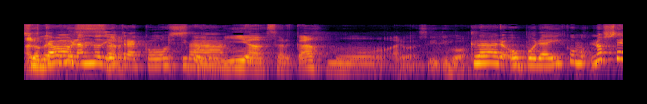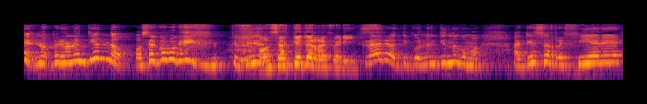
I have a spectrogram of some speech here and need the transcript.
A Si estaba hablando de otra es cosa. tipo ironía, sarcasmo, algo así, tipo. Claro, o por ahí como. No sé, no, pero no entiendo. O sea, como que. te O sea, ¿a qué te referís? Claro, tipo, no entiendo como a qué se refiere.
